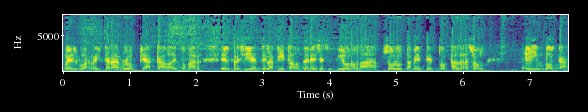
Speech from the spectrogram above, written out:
vuelvo a reiterarlo, que acaba de tomar el presidente de la FIFA, donde en ese sentido nos da absolutamente total razón e invoca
